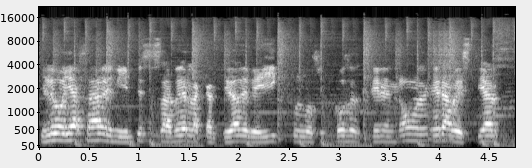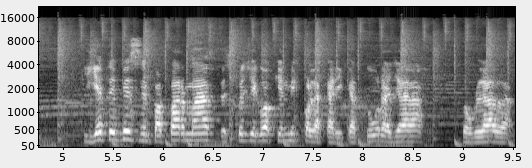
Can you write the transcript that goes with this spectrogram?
Y luego ya saben y empiezas a ver la cantidad de vehículos y cosas que tienen, no, era bestial. Y ya te empiezas a empapar más, después llegó aquí en México la caricatura ya doblada.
